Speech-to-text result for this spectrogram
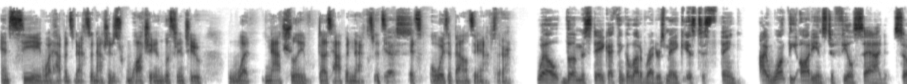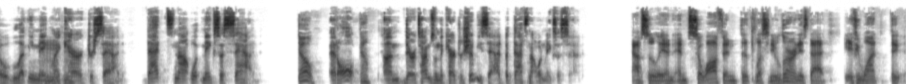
and seeing what happens next and actually just watching and listening to what naturally does happen next. It's, yes. it's always a balancing act there. Well, the mistake I think a lot of writers make is to think I want the audience to feel sad. So let me make mm-hmm. my character sad. That's not what makes us sad. No. At all. No. Um, there are times when the character should be sad, but that's not what makes us sad. Absolutely. And, and so often the lesson you learn is that if you want the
